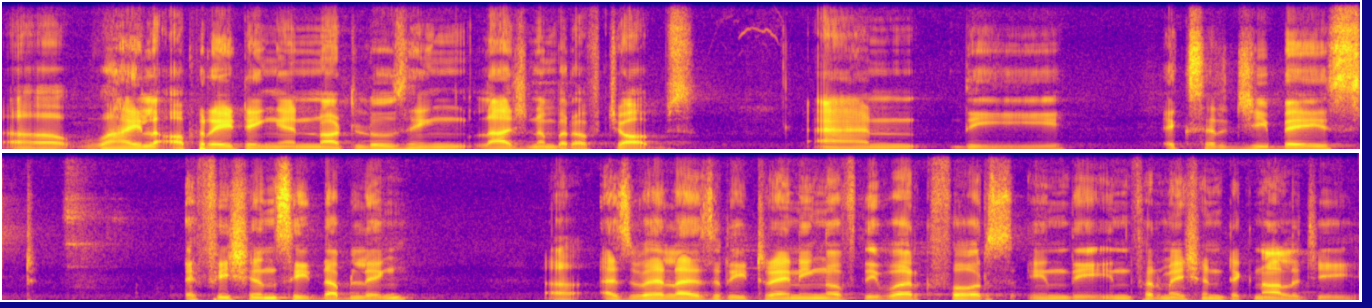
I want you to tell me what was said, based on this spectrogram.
uh, while operating and not losing large number of jobs. And the Exergy-based efficiency doubling, uh, as well as retraining of the workforce in the information technology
